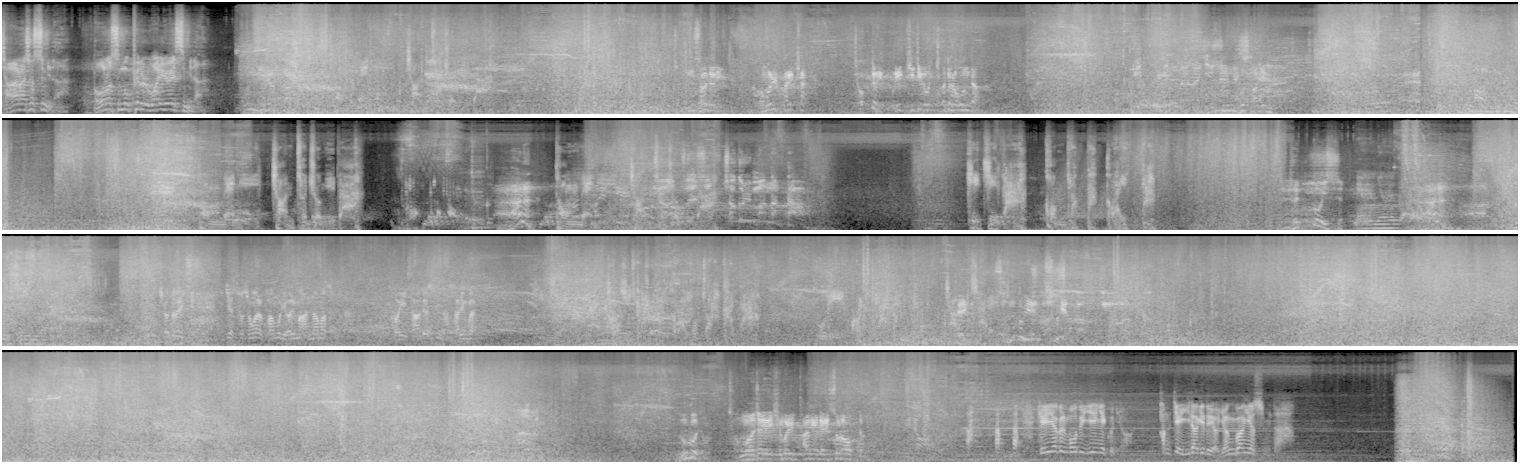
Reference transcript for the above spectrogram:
잘하셨습니다. 보너스 목표를 완료했습니다. 전투 중이다. 군사들이 검을 밝혔. 적들이 우리 기지로 쳐들어온다. 무슨 부탁인 전투 중이다. 동맹이 전투 중이다. 적을 만났다. 기지가 공격받고 있다. 듣고 있음. 저들에게 이제 수송할 화물이 얼마 안 남았습니다. 거의 다 됐습니다, 사령관. 부족하다. 우리 군단 계약을 모두 이행했군요. 함께 일하게 되어 영광이었습니다.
